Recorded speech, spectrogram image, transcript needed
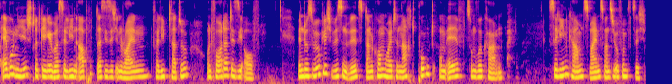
Ebony stritt gegenüber Celine ab, dass sie sich in Ryan verliebt hatte und forderte sie auf. Wenn du es wirklich wissen willst, dann komm heute Nacht Punkt um 11 zum Vulkan. Celine kam 22.50 Uhr.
